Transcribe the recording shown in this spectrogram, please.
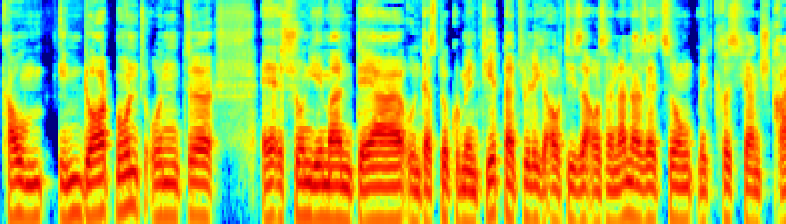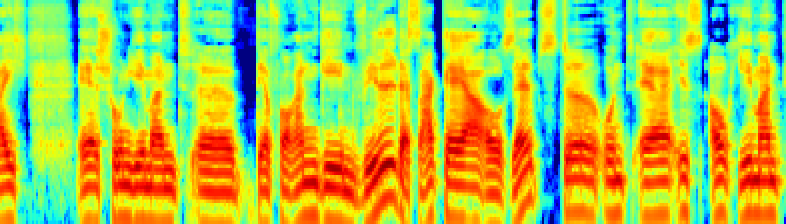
kaum in Dortmund und äh, er ist schon jemand, der, und das dokumentiert natürlich auch diese Auseinandersetzung mit Christian Streich, er ist schon jemand, äh, der vorangehen will, das sagt er ja auch selbst, äh, und er ist auch jemand,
